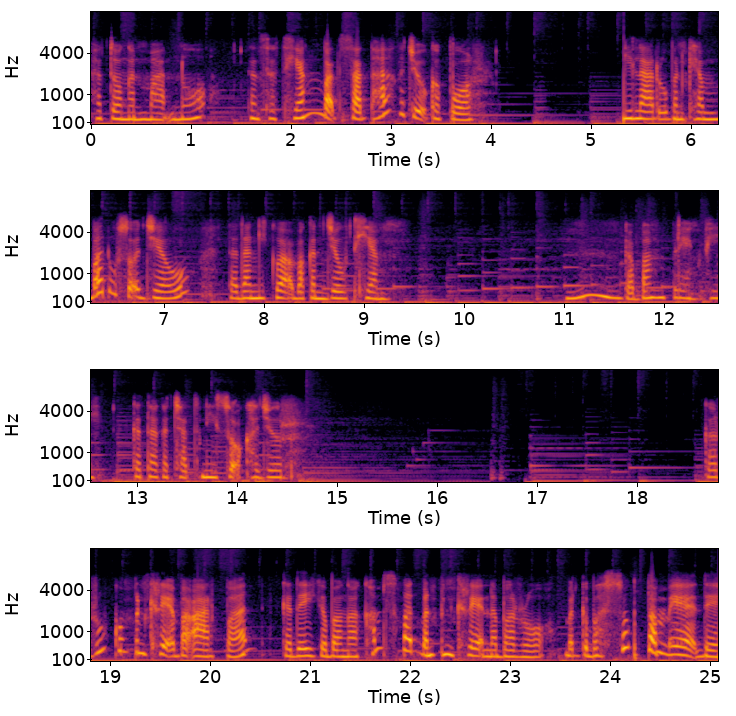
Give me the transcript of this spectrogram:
Hatongan mat no. Kan satiang bat sat ha kejuk kapor. Nila ruban kembat usok jauh. Ladang ikwa bakan jauh tiang. Hmm, kabang pi. Kata ka chutney sok khajur. Karu kum pen kre ba arpan. Kadai ka banga kam semat ban pen kre na baro. Bat ka basuk tam e de.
